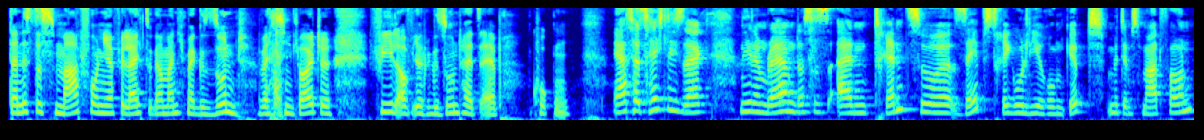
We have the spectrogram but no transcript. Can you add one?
Dann ist das Smartphone ja vielleicht sogar manchmal gesund, wenn die Leute viel auf ihre Gesundheits-App gucken. Ja, tatsächlich sagt Needham Ram, dass es einen Trend zur Selbstregulierung gibt mit dem Smartphone.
